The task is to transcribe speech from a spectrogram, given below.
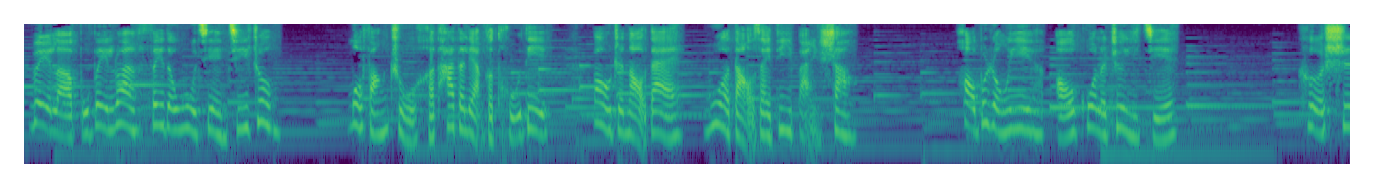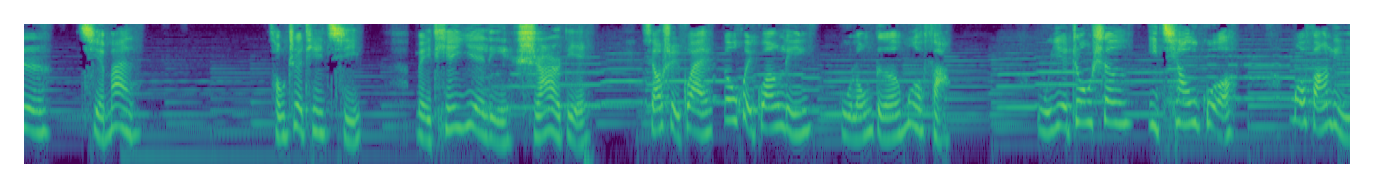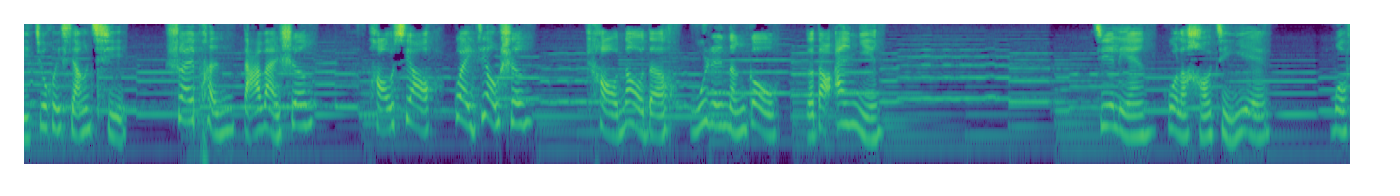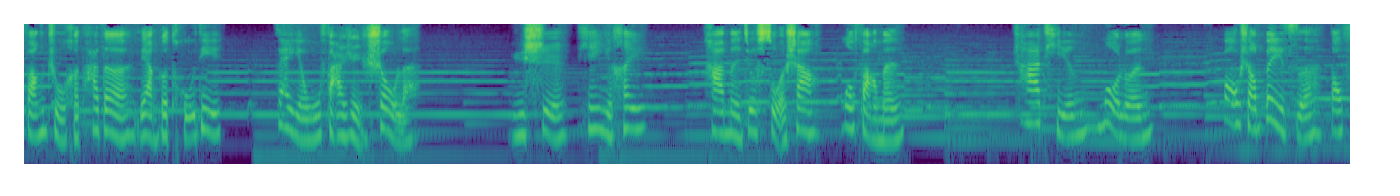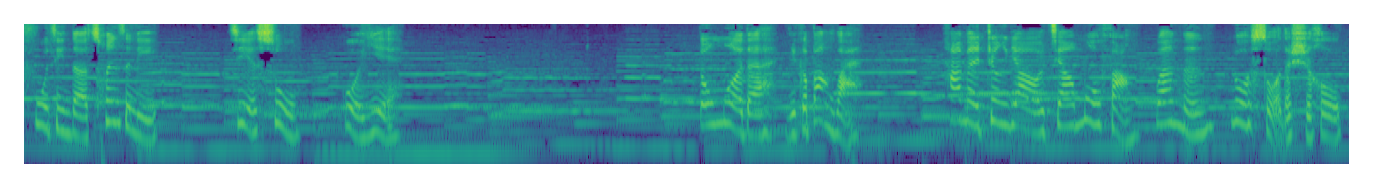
为了不被乱飞的物件击中，磨坊主和他的两个徒弟抱着脑袋卧倒在地板上，好不容易熬过了这一劫。可是，且慢！从这天起，每天夜里十二点。小水怪都会光临古隆德磨坊，午夜钟声一敲过，磨坊里就会响起摔盆打碗声、咆哮怪叫声，吵闹的无人能够得到安宁。接连过了好几夜，磨坊主和他的两个徒弟再也无法忍受了，于是天一黑，他们就锁上磨坊门。插停磨轮，抱上被子到附近的村子里借宿过夜。冬末的一个傍晚，他们正要将磨坊关门落锁的时候，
